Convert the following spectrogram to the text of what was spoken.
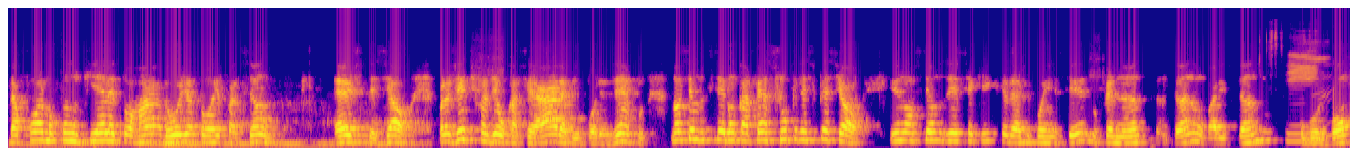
da forma com que ele é torrado. Hoje a torrefação é especial. Para a gente fazer o café árabe, por exemplo, nós temos que ter um café super especial. E nós temos esse aqui que você deve conhecer, do Fernando Santana, o baristando, Sim. o Bourbon.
